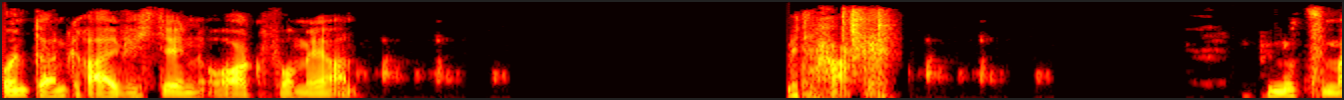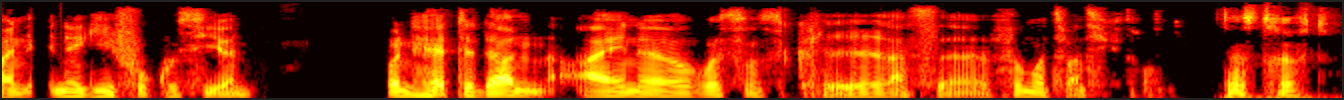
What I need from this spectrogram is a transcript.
Und dann greife ich den Ork vor mir an. Mit Hack. Ich benutze meine Energie fokussieren. Und hätte dann eine Rüstungsklasse 25 getroffen. Das trifft.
